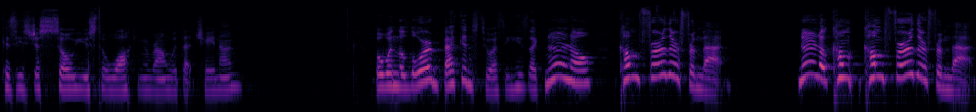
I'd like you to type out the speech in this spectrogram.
because he's just so used to walking around with that chain on? But when the Lord beckons to us, and He's like, no, no, no, come further from that. No, no, no, come, come further from that.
